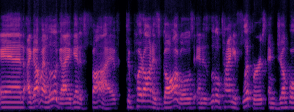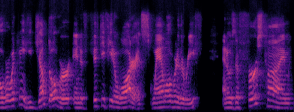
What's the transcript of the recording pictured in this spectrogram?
And I got my little guy, again, is five, to put on his goggles and his little tiny flippers and jump over with me. He jumped over into 50 feet of water and swam over to the reef. And it was the first time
